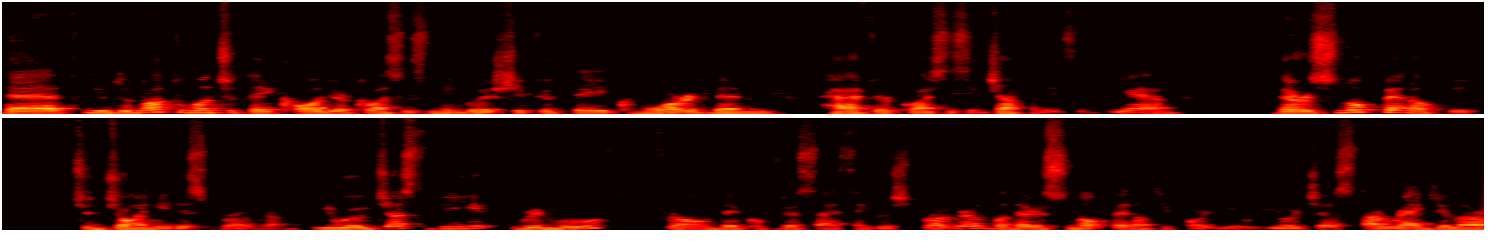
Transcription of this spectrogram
that you do not want to take all your classes in English, if you take more than half your classes in Japanese in the end, there is no penalty to joining this program. You will just be removed from the computer science English program, but there is no penalty for you. You're just a regular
